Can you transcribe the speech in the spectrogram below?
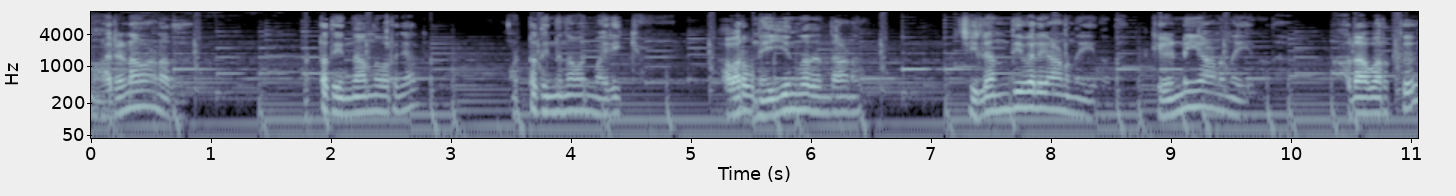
മരണമാണത്. മുട്ട തിന്നാന്ന് പറഞ്ഞാൽ മുട്ട തിന്നുന്നവൻ മരിക്കും. അവർ നെയ്യുന്നത് എന്താണ് ചിലന്തി വലയാണ് നെയ്യുന്നത് കെണിയാണ് നെയ്യുന്നത്. അതവർക്ക്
